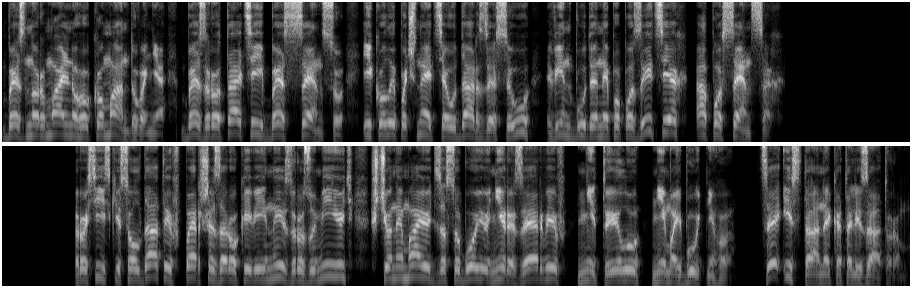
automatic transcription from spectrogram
без нормального командування, без ротацій, без сенсу. І коли почнеться удар ЗСУ, він буде не по позиціях, а по сенсах. Російські солдати вперше за роки війни зрозуміють, що не мають за собою ні резервів, ні тилу, ні майбутнього. Це і стане каталізатором.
